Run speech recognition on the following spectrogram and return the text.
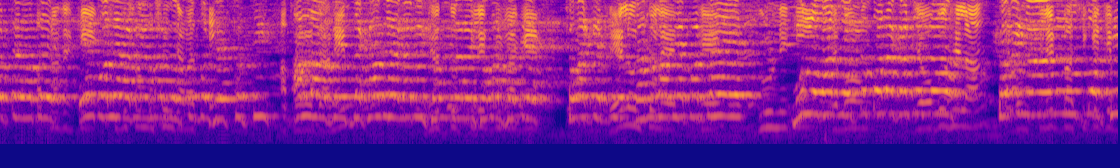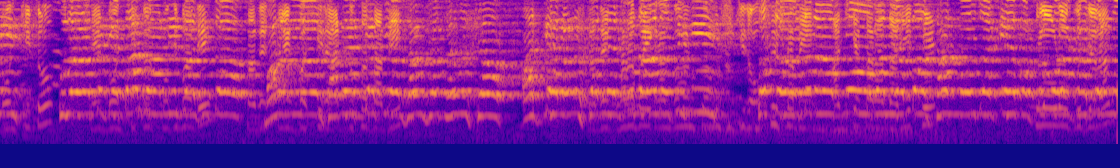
করতে হবে। এই বলে আমি আমার বক্তব্য শেষ করছি। আল্লাহ হাফেজ দেখা হবে আগামী সিলেট সবার সাথে সবাইকে ধন্যবাদ মূল্যবান বক্তব্য রাখার জন্য সবাই বঞ্চিত, কুলারা থেকে বারবার নির্বাচিত মাননীয় সাবেক জাতীয় সংসদ সদস্য আজকের অনুষ্ঠানের প্রধান অতিথি মহোদয়কে বক্তব্য রাখার জন্য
